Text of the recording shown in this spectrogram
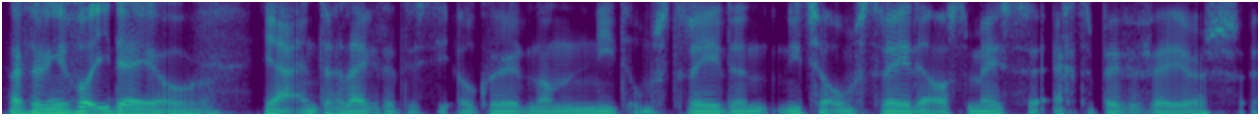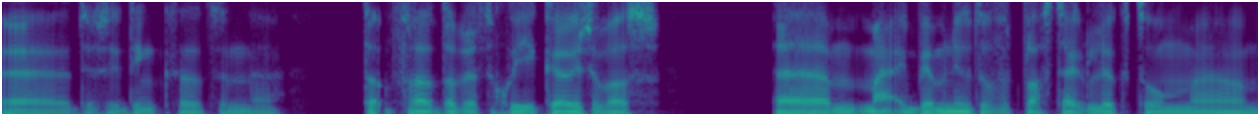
heeft er in ieder geval ideeën over. Ja, en tegelijkertijd is die ook weer dan niet omstreden, niet zo omstreden als de meeste echte PVV'ers. Dus ik denk dat het een, dat, dat het een goede keuze was. Ehm, maar ik ben benieuwd of het Plasterk lukt om, ehm,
